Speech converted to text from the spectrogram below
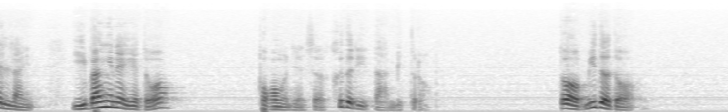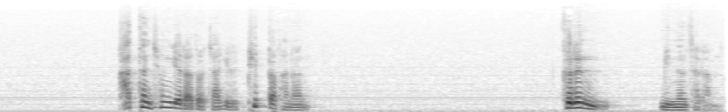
헬라인 이방인에게도 복음을 전해서 그들이 다 믿도록 또 믿어도 같은 형제라도 자기를 핍박하는 그런 믿는 사람들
